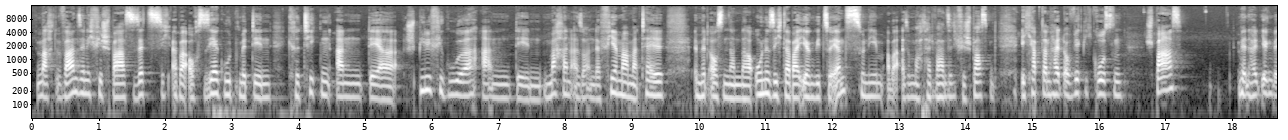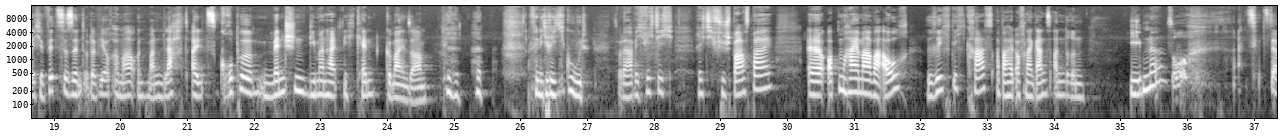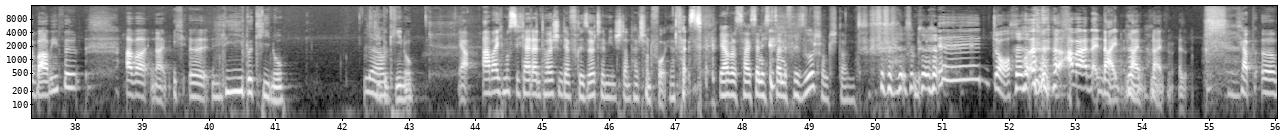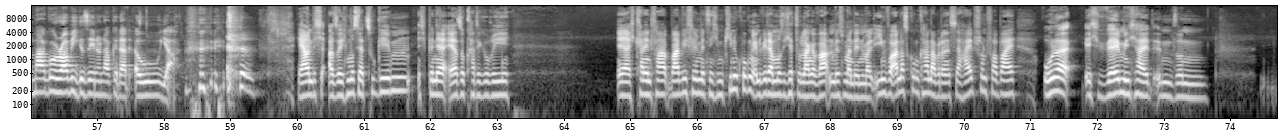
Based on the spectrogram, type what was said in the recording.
macht wahnsinnig viel Spaß, setzt sich aber auch sehr gut mit den Kritiken an der Spielfigur, an den Machern, also an der Firma Mattel äh, mit auseinander, ohne sich dabei irgendwie zu ernst zu nehmen. Aber also macht halt wahnsinnig viel Spaß. Und ich habe dann halt auch wirklich großen Spaß, wenn halt irgendwelche Witze sind oder wie auch immer und man lacht als Gruppe Menschen, die man halt nicht kennt, gemeinsam. Finde ich richtig gut. So, da habe ich richtig, richtig viel Spaß bei. Äh, Oppenheimer war auch richtig krass, aber halt auf einer ganz anderen Ebene so als jetzt der Barbie-Film. Aber nein, ich äh, liebe Kino. Ich Ja. liebe Kino. Ja, aber ich musste dich leider enttäuschen, der Friseurtermin stand halt schon vorher fest. Ja, aber das heißt ja nicht, dass deine Frisur schon stand. Äh, doch. aber nein, nein, nein. Also, ich habe äh, Margot Robbie gesehen und habe gedacht, oh ja. Ja, und ich, also ich muss ja zugeben, ich bin ja eher so Kategorie, ja, ich kann den Barbie-Film jetzt nicht im Kino gucken. Entweder muss ich jetzt so lange warten, bis man den mal irgendwo anders gucken kann, aber dann ist der Hype schon vorbei. Oder ich wähl mich halt in so einen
